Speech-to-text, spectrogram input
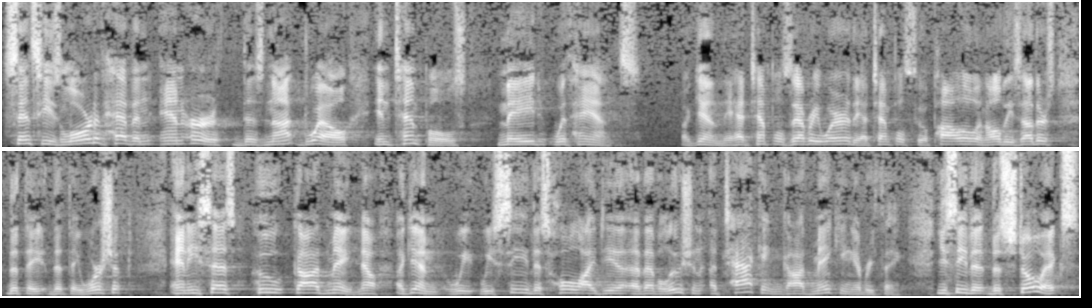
since he's Lord of heaven and earth, does not dwell in temples made with hands. Again, they had temples everywhere. They had temples to Apollo and all these others that they, that they worshiped. And he says who God made. Now, again, we, we see this whole idea of evolution attacking God making everything. You see, the, the Stoics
